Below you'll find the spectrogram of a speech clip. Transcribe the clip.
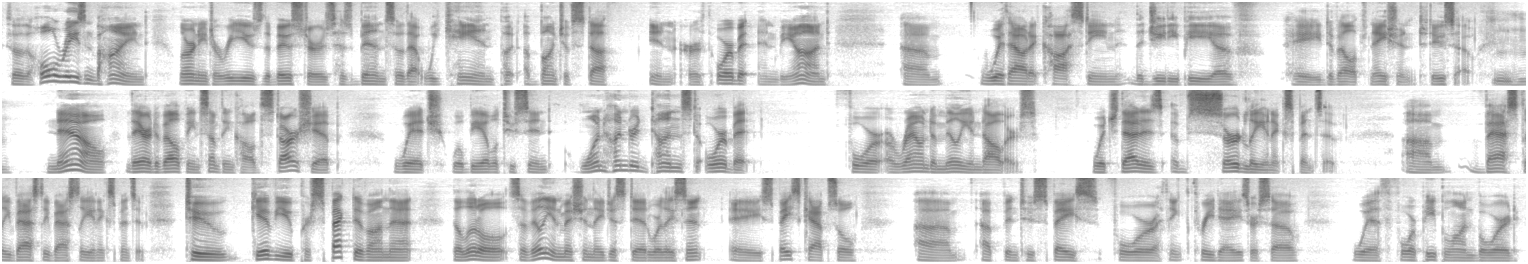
So the whole reason behind learning to reuse the boosters has been so that we can put a bunch of stuff in Earth orbit and beyond um, without it costing the GDP of a developed nation to do so. Now they are developing something called Starship, which will be able to send 100 tons to orbit for around a million dollars, which that is absurdly inexpensive. Um, vastly, vastly, vastly inexpensive. To give you perspective on that, the little civilian mission they just did, where they sent a space capsule um, up into space for I think three days or so, with four people on board.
